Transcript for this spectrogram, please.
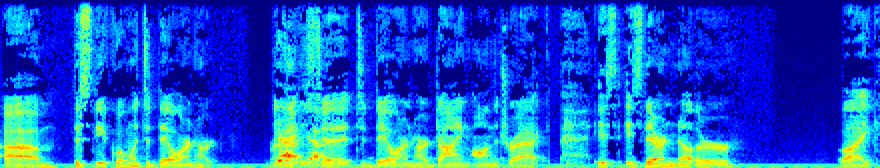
um, this is the equivalent to Dale Earnhardt. Right? Yeah, yeah. To, to Dale Earnhardt dying on the track. Is is there another like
